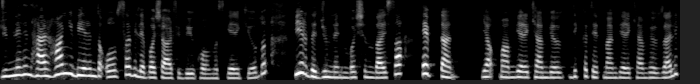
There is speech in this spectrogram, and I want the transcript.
Cümlenin herhangi bir yerinde olsa bile baş harfi büyük olması gerekiyordu. Bir de cümlenin başındaysa hepten yapmam gereken bir, dikkat etmem gereken bir özellik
